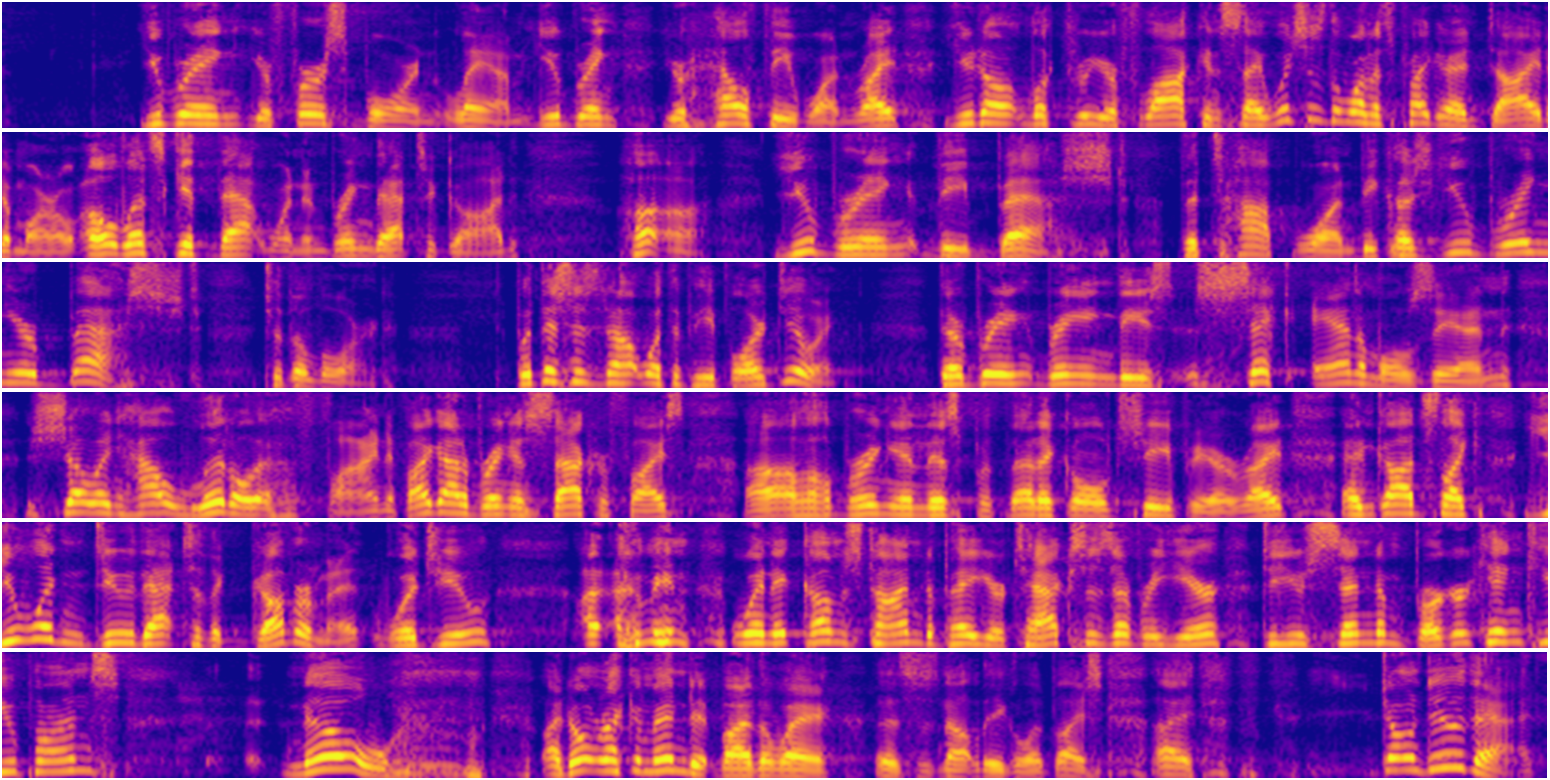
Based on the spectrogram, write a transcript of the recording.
You bring your firstborn lamb. You bring your healthy one, right? You don't look through your flock and say, which is the one that's probably going to die tomorrow? Oh, let's get that one and bring that to God. Uh uh-uh. uh You bring the best, the top one, because you bring your best to the Lord. But this is not what the people are doing. They're bring, bringing these sick animals in, showing how little. Fine, if I got to bring a sacrifice, uh, I'll bring in this pathetic old sheep here, right? And God's like, You wouldn't do that to the government, would you? I, I mean, when it comes time to pay your taxes every year, do you send them Burger King coupons? No, I don't recommend it, by the way. This is not legal advice. Don't do that.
